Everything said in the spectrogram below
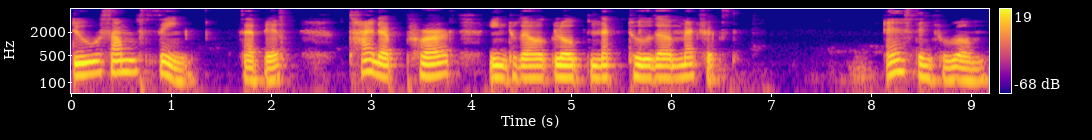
do something, said Biff. Tyler peered into the globe next to the matrix. Ancient Rome,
